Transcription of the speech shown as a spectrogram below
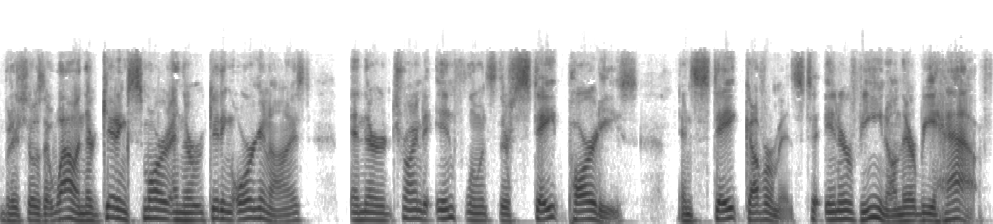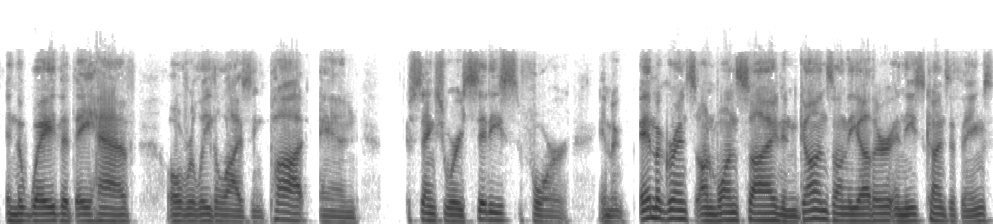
but it shows that, wow, and they're getting smart and they're getting organized and they're trying to influence their state parties and state governments to intervene on their behalf in the way that they have over legalizing pot and sanctuary cities for immigrants on one side and guns on the other and these kinds of things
